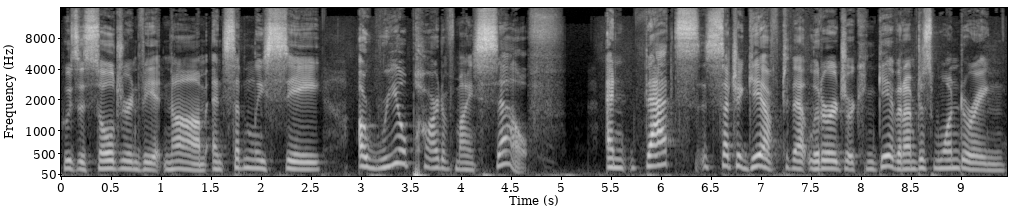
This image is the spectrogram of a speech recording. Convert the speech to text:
who's a soldier in Vietnam and suddenly see a real part of myself. And that's such a gift that literature can give. And I'm just wondering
